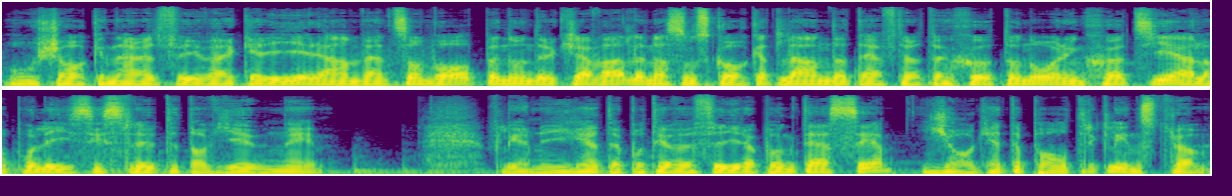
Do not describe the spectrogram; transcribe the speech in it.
Orsaken är att fyrverkerier använts som vapen under kravallerna som skakat landet efter att en 17-åring sköts ihjäl av polis i slutet av juni. Fler nyheter på TV4.se. Jag heter Patrik Lindström.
